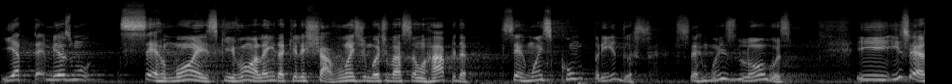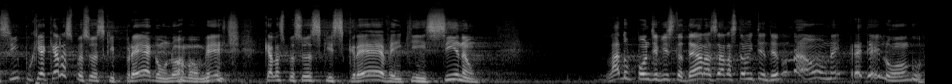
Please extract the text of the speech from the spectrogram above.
e até mesmo sermões que vão além daqueles chavões de motivação rápida, sermões compridos, sermões longos. E isso é assim porque aquelas pessoas que pregam normalmente, aquelas pessoas que escrevem, que ensinam, lá do ponto de vista delas, elas estão entendendo, não, eu nem preguei longo.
